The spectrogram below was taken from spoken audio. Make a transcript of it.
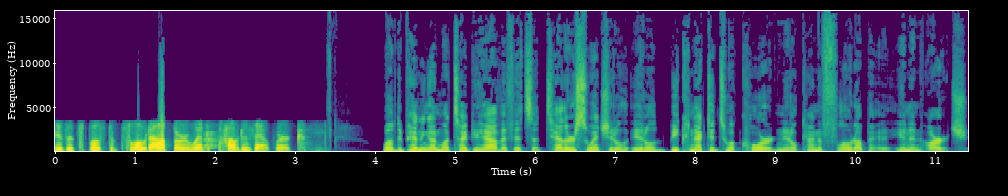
is it supposed to float up or what how does that work Well, depending on what type you have, if it's a tether switch, it'll it'll be connected to a cord and it'll kind of float up in an arch.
